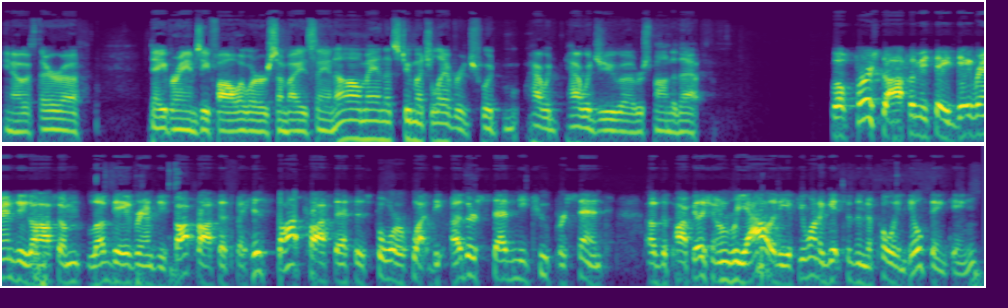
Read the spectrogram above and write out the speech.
you know if they're a Dave Ramsey follower or somebody saying, "Oh man, that's too much leverage." Would how would how would you uh, respond to that? Well, first off, let me say Dave Ramsey's awesome. Love Dave Ramsey's thought process, but his thought process is for what the other seventy-two percent of the population. In reality, if you want to get to the Napoleon Hill thinking,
